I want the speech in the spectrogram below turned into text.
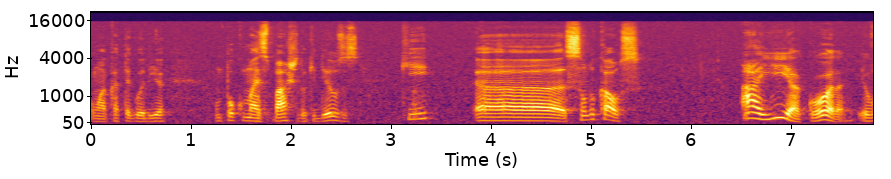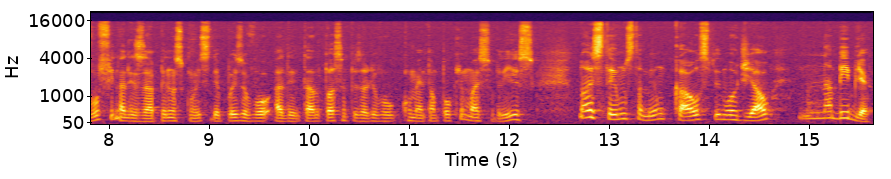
uma categoria um pouco mais baixa do que deuses, que uh, são do caos. Aí agora, eu vou finalizar apenas com isso, depois eu vou adentrar no próximo episódio, eu vou comentar um pouquinho mais sobre isso. Nós temos também um caos primordial na Bíblia.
